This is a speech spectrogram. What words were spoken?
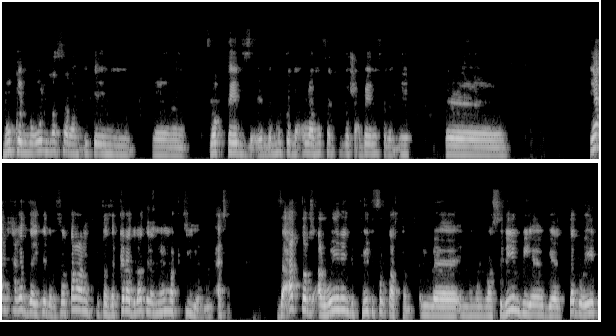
ممكن نقول مثلا إيه تاني آه تيلز اللي ممكن نقولها مثلا حاجة شعبية مثلا إيه آه يعني حاجات زي كده. بس طبعا مش متذكرة دلوقتي لأن هم كتير للأسف. The actors are wearing beautiful costumes ال- الممثلين بي- بيرتدوا إيه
